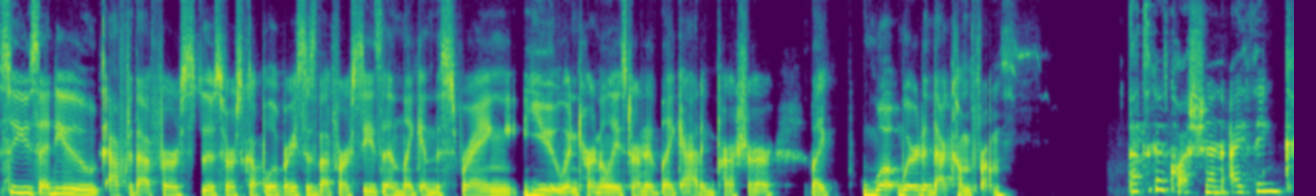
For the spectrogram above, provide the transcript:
So you said you after that first those first couple of races that first season like in the spring you internally started like adding pressure like what where did that come from? That's a good question. I think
